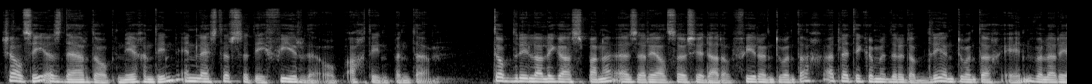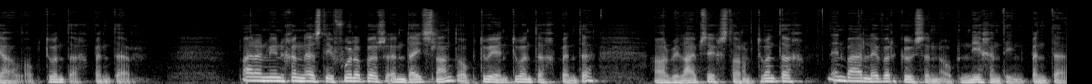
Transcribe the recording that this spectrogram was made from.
Chelsea is derde op 19 en Leicester City vierde op 18 punte. Top 3 La Liga spanne is Real Sociedad op 24, Atletico Madrid op 23 en Villarreal op 20 punte. Bayern München is die voorlopers in Duitsland op 22 punte. RB Leipzig staan op 20 en Bayer Leverkusen op 19 punte.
